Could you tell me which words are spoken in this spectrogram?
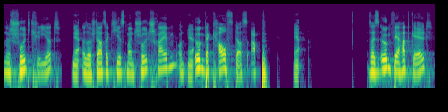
eine Schuld kreiert. Ja. Also der Staat sagt, hier ist mein Schuldschreiben und Ja. irgendwer kauft das ab. Ja. Das heißt, irgendwer hat Geld.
